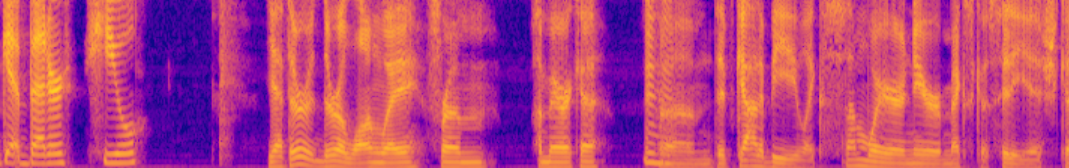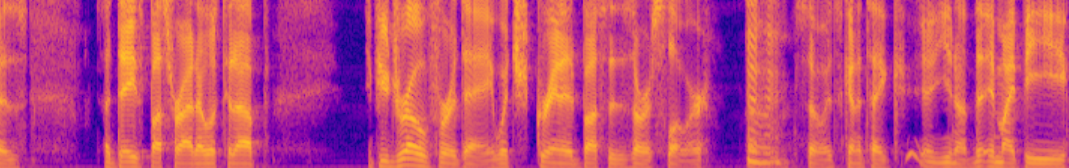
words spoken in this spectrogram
Get better, heal. Yeah, they're they're a long way from America. Mhm. Um, they've got to be like somewhere near Mexico City ish because a day's bus ride. I looked it up. If you drove for a day, which granted buses are slower, um, so it's going to take uh, you know it might be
